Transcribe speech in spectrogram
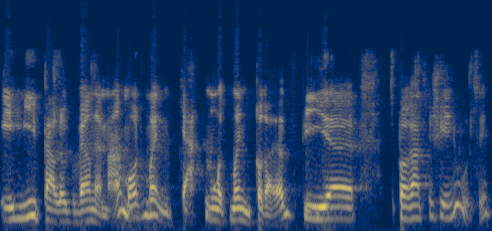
émis par le gouvernement. Montre-moi une carte, montre-moi une preuve, puis euh, tu peux rentrer chez nous, tu sais.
